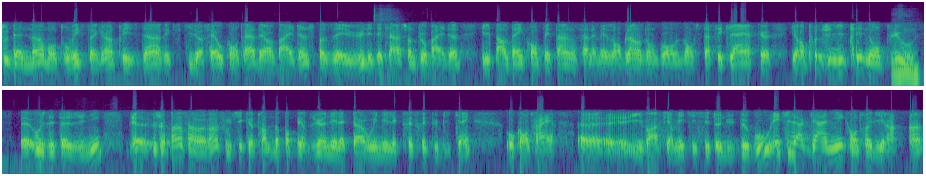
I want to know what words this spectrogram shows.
soudainement vont trouver que c'est un grand président avec ce qu'il a fait. Au contraire, d'ailleurs, Biden, je sais pas si vous avez vu les déclarations de Joe Biden. Il parle d'incompétence à la Maison Blanche, donc donc c'est assez clair qu'il y aura pas d'unité non plus. Mmh. Euh, aux États-Unis. Euh, je pense en revanche aussi que Trump n'a pas perdu un électeur ou une électrice républicain. Au contraire, euh, il va affirmer qu'il s'est tenu debout et qu'il a gagné contre l'Iran. Hein?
